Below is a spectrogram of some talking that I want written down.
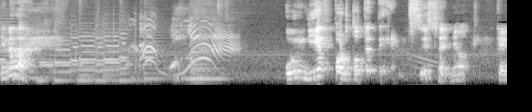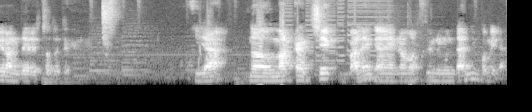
Y nada. Un 10 por Totete, sí señor, qué grande eres Totete. Y ya nos marca el check, ¿vale? Que no hemos hecho ningún daño, pues mira,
